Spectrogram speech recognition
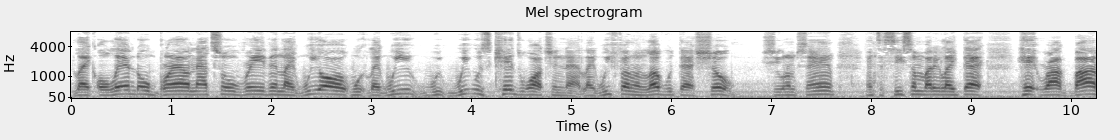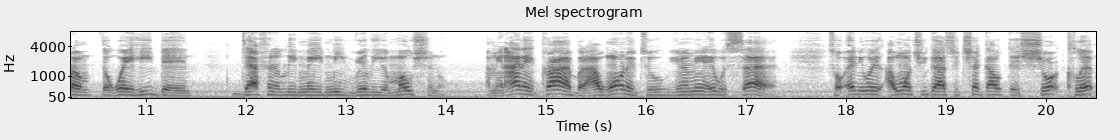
like Orlando Brown, That's So Raven, like we all like we, we we was kids watching that. Like we fell in love with that show. See what I'm saying? And to see somebody like that hit rock bottom the way he did definitely made me really emotional. I mean, I didn't cry, but I wanted to. You know what I mean? It was sad. So, anyway, I want you guys to check out this short clip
